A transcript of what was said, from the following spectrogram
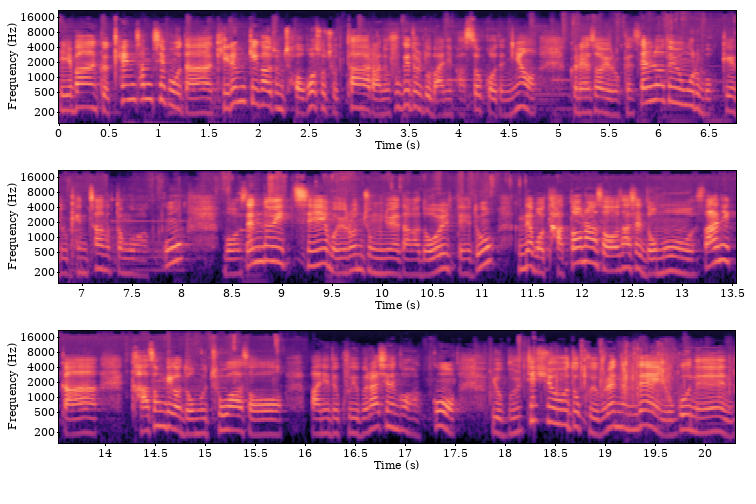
일반 그 캔 참치보다 기름기가 좀 적어서 좋다라는 후기들도 많이 봤었거든요. 그래서 이렇게 샐러드용으로 먹기에도 괜찮았던 것 같고 뭐 샌드위치 뭐 이런 종류에다가 넣을 때도 근데 뭐 다 떠나서 사실 너무 싸니까 가성비가 너무 좋아서 많이들 구입을 하시는 것 같고 요 물티슈도 구입을 했는데 요거는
